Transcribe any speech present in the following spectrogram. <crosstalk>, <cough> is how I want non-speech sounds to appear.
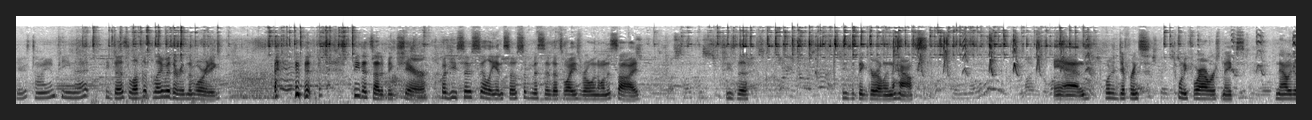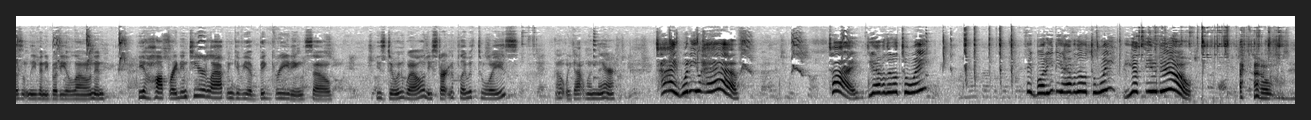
Here's Ty and Peanut. He does love to play with her in the morning. <laughs> Peanut's not a big share, but he's so silly and so submissive. That's why he's rolling on his side. She's the she's the big girl in the house. And what a difference 24 hours makes. Now he doesn't leave anybody alone, and he'll hop right into your lap and give you a big greeting. So he's doing well, and he's starting to play with toys. Oh, we got one there. Ty, what do you have? Ty, do you have a little toy? Hey, buddy, do you have a little toy? Yes, you do. <laughs> Oh,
